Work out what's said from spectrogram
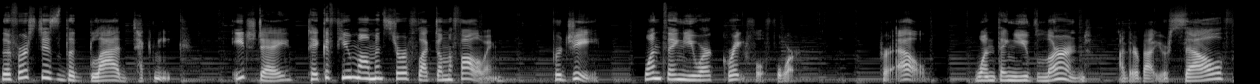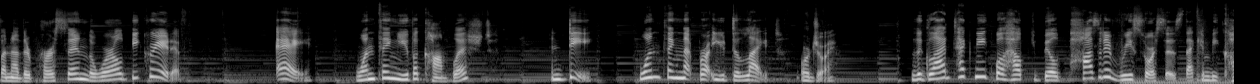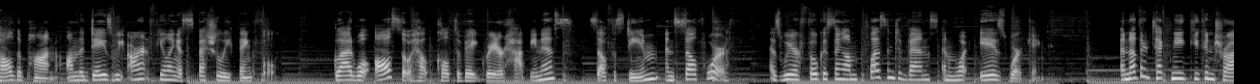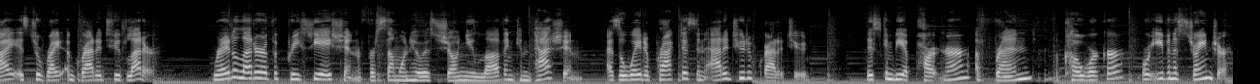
The first is the GLAD technique. Each day, take a few moments to reflect on the following. For G, one thing you are grateful for. for L. One thing you've learned, either about yourself, another person, the world, be creative. A. One thing you've accomplished. And D. One thing that brought you delight or joy. The GLAD technique will help you build positive resources that can be called upon on the days we aren't feeling especially thankful. GLAD will also help cultivate greater happiness, self esteem, and self worth as we are focusing on pleasant events and what is working. Another technique you can try is to write a gratitude letter. Write a letter of appreciation for someone who has shown you love and compassion as a way to practice an attitude of gratitude. This can be a partner, a friend, a coworker, or even a stranger.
